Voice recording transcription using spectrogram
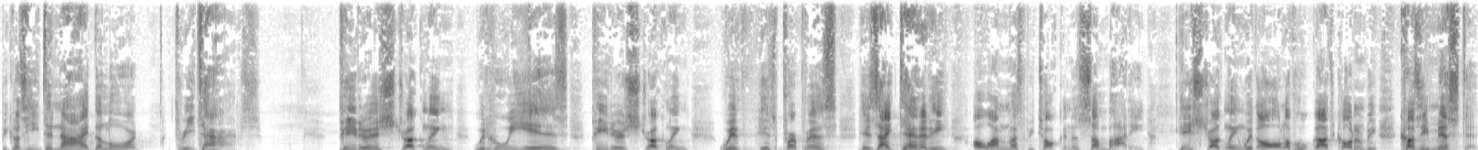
because he denied the Lord three times. Peter is struggling with who he is. Peter is struggling with his purpose, his identity. Oh, I must be talking to somebody. He's struggling with all of who God's called him to be because he missed it.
